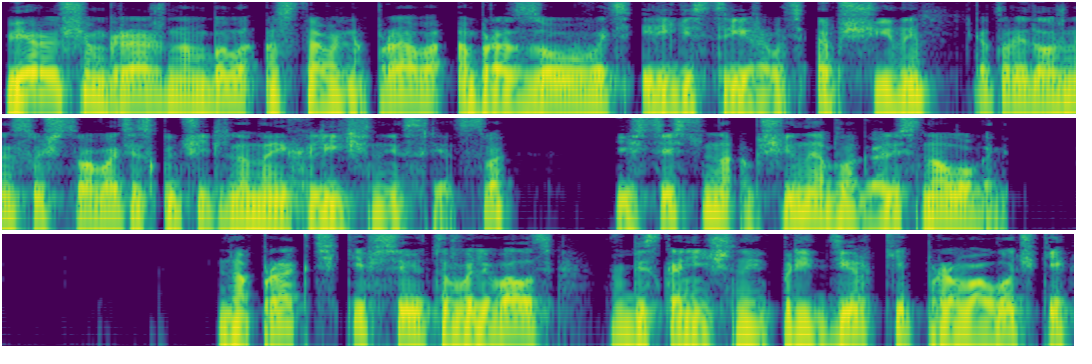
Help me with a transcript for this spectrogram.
Верующим гражданам было оставлено право образовывать и регистрировать общины, которые должны существовать исключительно на их личные средства. Естественно, общины облагались налогами. На практике все это выливалось в бесконечные придирки, проволочки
